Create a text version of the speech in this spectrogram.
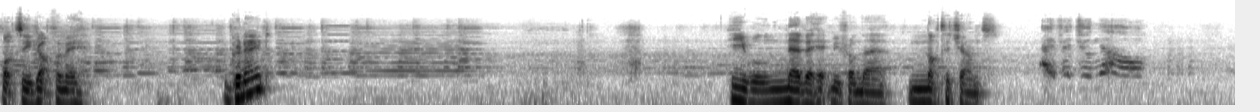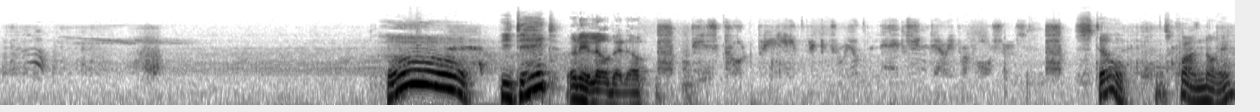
What's he got for me? A grenade? He will never hit me from there. Not a chance. I fed you now. Oh, he did? Only a little bit though. This could be a victory of legendary proportions. Still, that's quite annoying.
